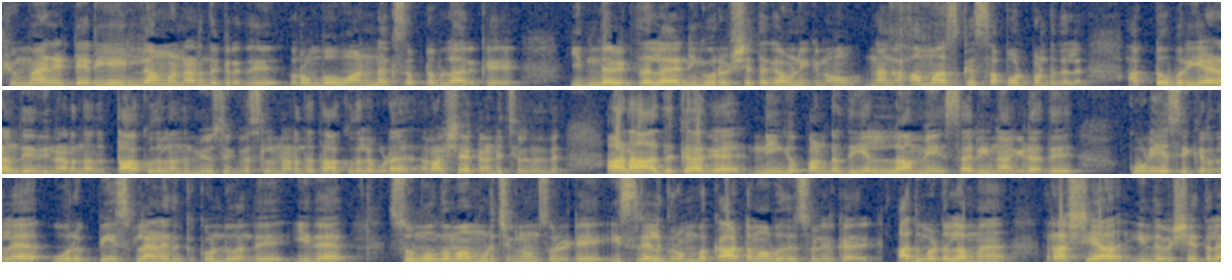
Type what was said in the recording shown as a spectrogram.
ஹியூமனிட்டேரியே இல்லாமல் நடந்துக்கிறது ரொம்பவும் அன்அக்செப்டபுளாக இருக்குது இந்த இடத்துல நீங்கள் ஒரு விஷயத்தை கவனிக்கணும். நாங்கள் ஹமாஸ்க்கு சப்போர்ட் பண்ணுறதில்ல அக்டோபர் ஏழாம் தேதி நடந்த அந்த தாக்குதல் அந்த மியூசிக் ஃபெஸ்டில் நடந்த தாக்குதலை கூட ரஷ்யா கண்டிச்சிருந்தது. ஆனால் அதுக்காக நீங்கள் பண்ணுறது எல்லாமே சரினாகிடாது கூடிய சீக்கிரத்தில் ஒரு பீஸ் பிளான் இதுக்கு கொண்டு வந்து இதை சுமூகமாக முடிச்சுக்கணும்னு சொல்லிட்டு இஸ்ரேலுக்கு ரொம்ப காட்டமாக பதில் சொல்லியிருக்காரு. அது மட்டும் இல்லாமல் ரஷ்யா இந்த விஷயத்தில்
